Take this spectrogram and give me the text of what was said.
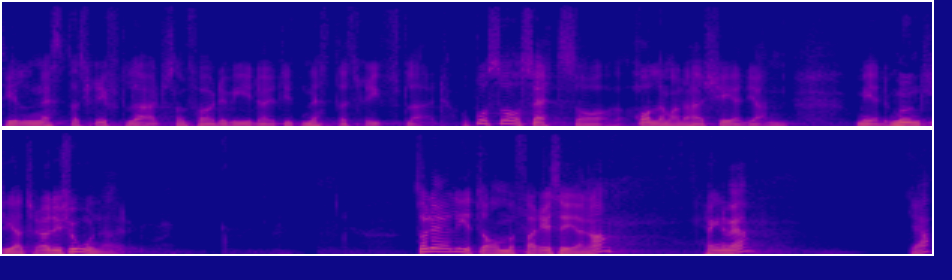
till nästa skriftlärd som för det vidare till nästa skriftlärd. Och på så sätt så håller man den här kedjan med muntliga traditioner. Så det är lite om fariseerna. Hänger ni med? Ja.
